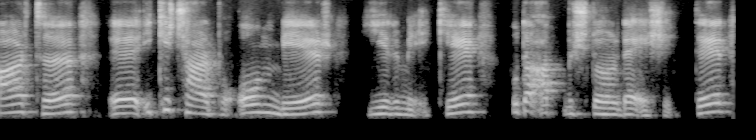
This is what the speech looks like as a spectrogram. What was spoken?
artı e, 2 çarpı 11 22 bu da 64'e eşittir.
